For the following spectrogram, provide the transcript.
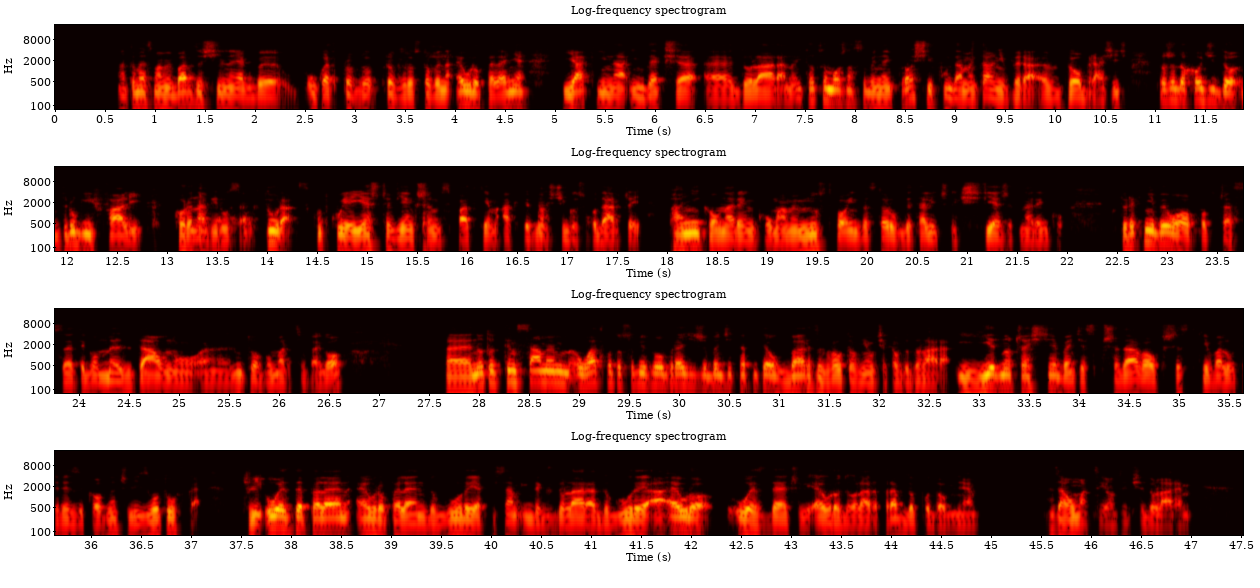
Natomiast mamy bardzo silny jakby układ prowzrostowy na europelenie, jak i na indeksie e, dolara. No i to, co można sobie najprościej fundamentalnie wyobrazić, to, że dochodzi do drugiej fali koronawirusa, która skutkuje jeszcze większym spadkiem aktywności gospodarczej, paniką na rynku. Mamy mnóstwo inwestorów detalicznych, świeżych na rynku, których nie było podczas tego meltdownu e, lutowo-marcowego no to tym samym łatwo to sobie wyobrazić, że będzie kapitał bardzo gwałtownie uciekał do dolara i jednocześnie będzie sprzedawał wszystkie waluty ryzykowne, czyli złotówkę, czyli USD PLN, euro PLN do góry, jak i sam indeks dolara do góry, a euro USD, czyli euro dolar prawdopodobnie za umacniającym się dolarem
